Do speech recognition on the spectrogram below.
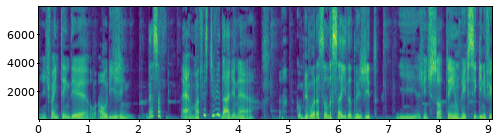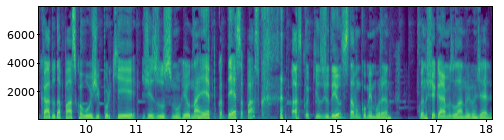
A gente vai entender a origem dessa. É, uma festividade, né? A comemoração da saída do Egito. E a gente só tem um ressignificado da Páscoa hoje porque Jesus morreu na época dessa Páscoa, a Páscoa que os judeus estavam comemorando. Quando chegarmos lá no Evangelho.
